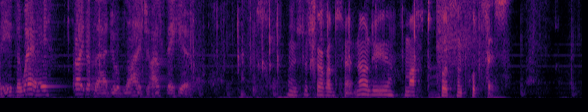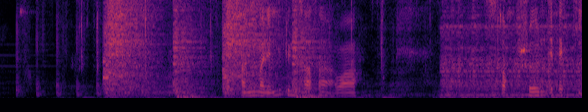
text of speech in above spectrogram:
Lead the way. I'm glad to oblige. I'll stay here. Das ist ja ganz nett, ne? Die macht kurz einen Prozess. Zwar nie meine Lieblingswaffe, aber ist doch schön effektiv.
